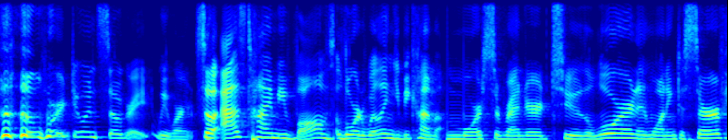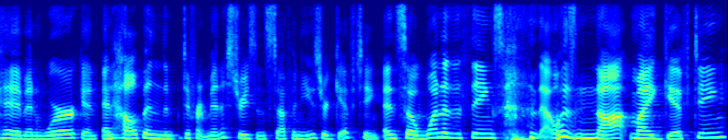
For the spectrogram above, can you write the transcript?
we're doing so great. We weren't. So as time evolves, Lord willing, you become more surrendered to the Lord and wanting to serve him and work and, and help in the different ministries and stuff and use your gifting. And so one of the things that was not my gifting,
